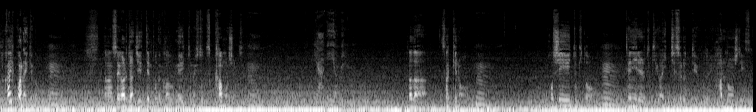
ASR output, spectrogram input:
高いくはないけどうん。可能性があるというのは実店舗で買うメリットの一つかもしれません。うん。いやいいよね。たださっきのうん欲しい時とうん。手に入れる時が一致するっていうことに反論していいですか？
